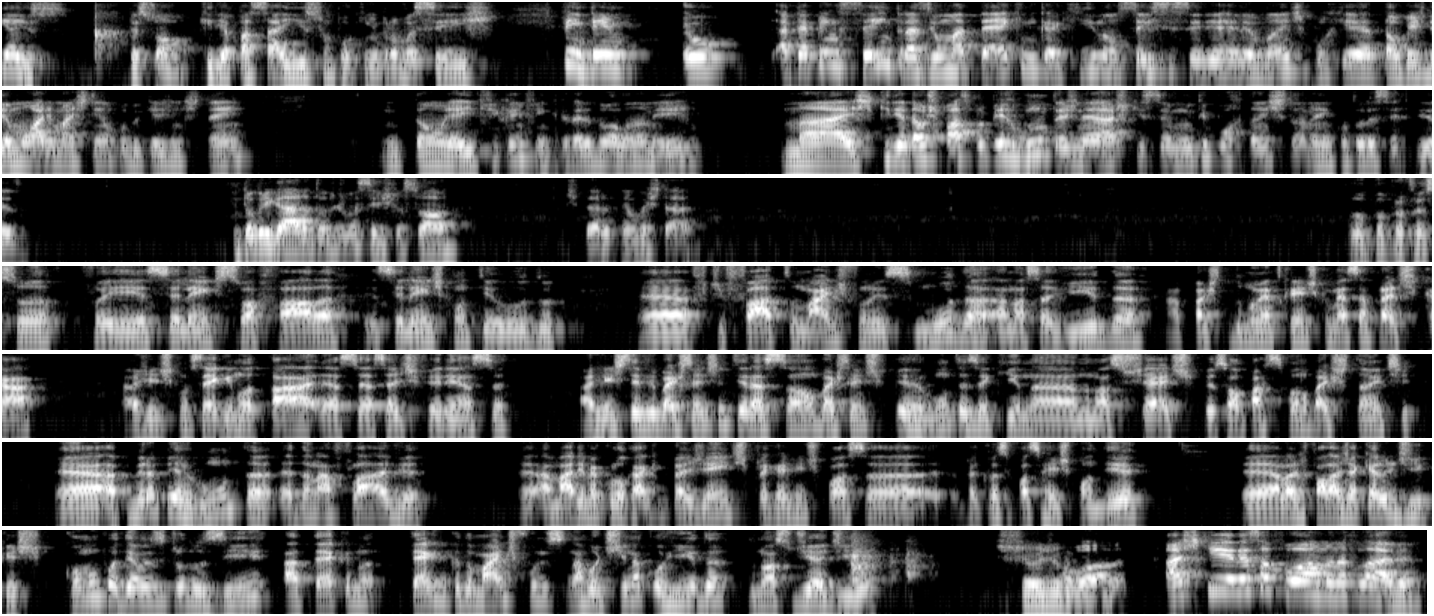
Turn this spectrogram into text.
E é isso, pessoal. Queria passar isso um pouquinho para vocês. Enfim, tem, eu até pensei em trazer uma técnica aqui, não sei se seria relevante, porque talvez demore mais tempo do que a gente tem. Então, e aí fica, enfim, critério do Alan mesmo. Mas queria dar o espaço para perguntas, né? Acho que isso é muito importante também, com toda certeza. Muito obrigado a todos vocês, pessoal. Espero que tenham gostado. Opa, professor, foi excelente sua fala, excelente conteúdo. É, de fato, mindfulness muda a nossa vida. A partir do momento que a gente começa a praticar, a gente consegue notar essa, essa diferença. A gente teve bastante interação, bastante perguntas aqui na, no nosso chat, pessoal participando bastante. É, a primeira pergunta é da Ana Flávia. É, a Mari vai colocar aqui para gente, para que a gente possa, para que você possa responder. É, ela vai falar: já quero dicas. Como podemos introduzir a técnica do mindfulness na rotina corrida do nosso dia a dia? Show de bola. Acho que é dessa forma, né, Flávia?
